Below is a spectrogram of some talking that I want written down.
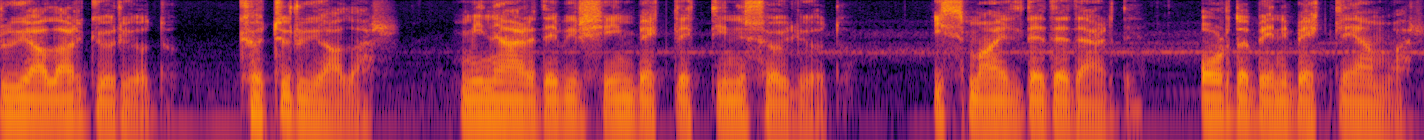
Rüyalar görüyordu. Kötü rüyalar. Minarede bir şeyin beklettiğini söylüyordu. İsmail dede derdi. Orada beni bekleyen var.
